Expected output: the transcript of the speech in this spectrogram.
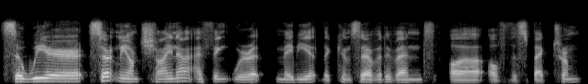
So we're certainly on China. I think we're at maybe at the conservative end uh, of the spectrum.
